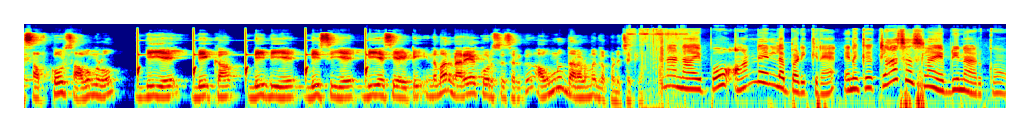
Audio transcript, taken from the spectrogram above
எஸ் அஃப்கோர்ஸ் அவங்களும் BA BCom BBA BCA BSc IT இந்த மாதிரி நிறைய கோர்சஸ் இருக்குது அவங்களும் தாராளமாக இதில் படிச்சுக்கலாம். அண்ணா நான் இப்போது ஆன்லைனில் படிக்கிறேன். எனக்கு கிளாஸஸ்லாம் எப்படிண்ணா இருக்கும்?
